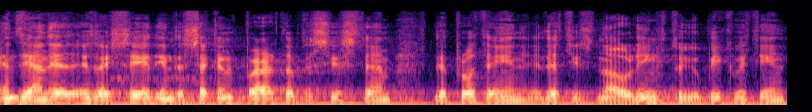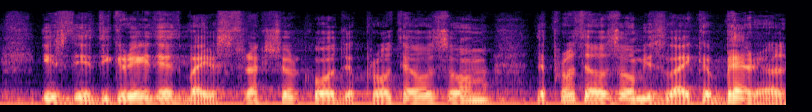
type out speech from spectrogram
And then, as I said, in the second part of the system, the protein that is now linked to ubiquitin is degraded by a structure called the proteasome. The proteasome is like a barrel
